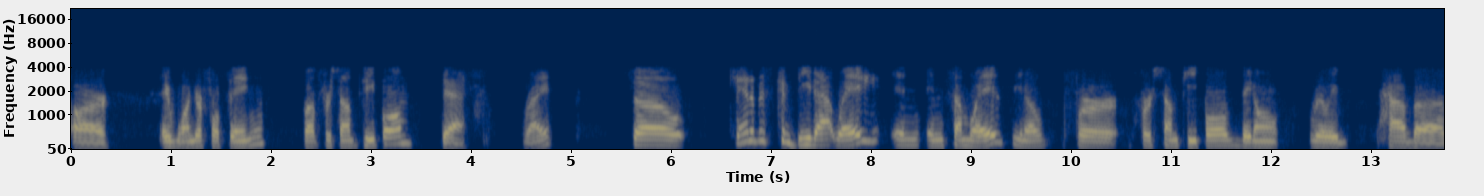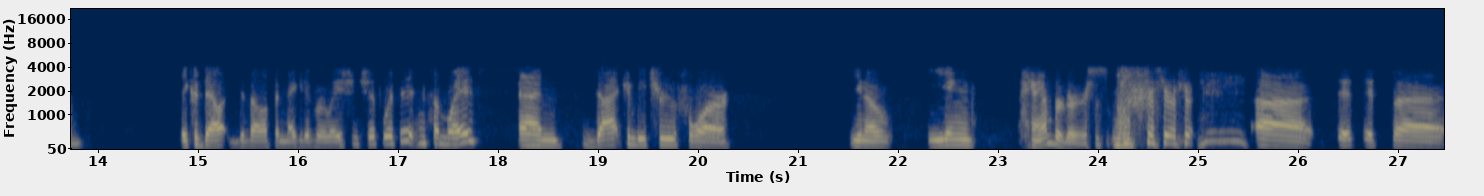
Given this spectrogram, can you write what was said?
are a wonderful thing but for some people death right? So cannabis can be that way in in some ways. You know for for some people they don't really have a they could de- develop a negative relationship with it in some ways, and that can be true for you know eating hamburgers. uh, it, it's uh,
